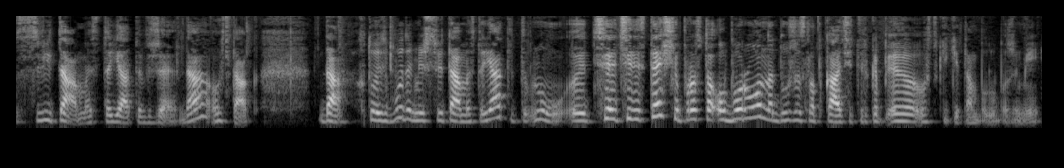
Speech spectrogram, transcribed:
світами стояти вже. Да? Ось так. Да, хтось буде між світами стояти. то, Ну, е, це через те, що просто оборона дуже слабка. Четвірка, е, скільки там було, боже мій.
